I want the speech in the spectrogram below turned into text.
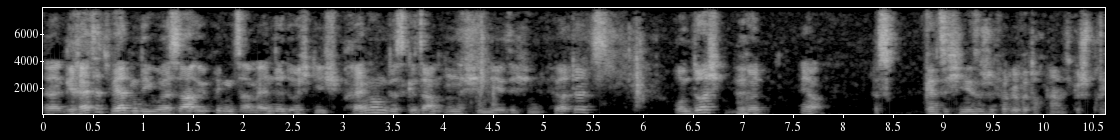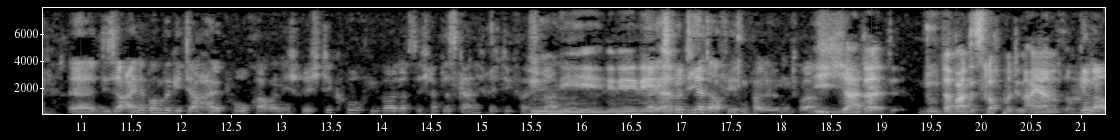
äh, gerettet werden die USA übrigens am Ende durch die Sprengung des gesamten chinesischen Viertels und durch, Hä? Gott, ja, das ganze chinesische Viertel wird doch gar nicht gesprengt. äh, diese eine Bombe geht ja halb hoch, aber nicht richtig hoch. Wie war das? Ich habe das gar nicht richtig verstanden. Nee, nee, nee, Da nee. Äh, explodiert auf jeden Fall irgendwas. ja, da, du, da war das Loch mit den Eiern drin. Genau,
